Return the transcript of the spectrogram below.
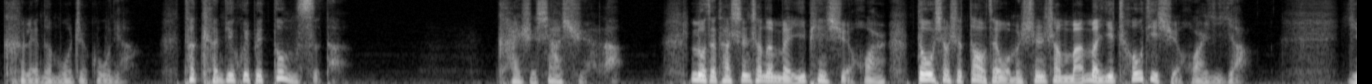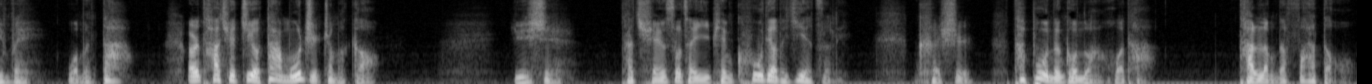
可怜的拇指姑娘。他肯定会被冻死的。开始下雪了，落在他身上的每一片雪花，都像是倒在我们身上满满一抽屉雪花一样。因为我们大，而他却只有大拇指这么高。于是，他蜷缩在一片枯掉的叶子里，可是他不能够暖和他，他冷得发抖。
